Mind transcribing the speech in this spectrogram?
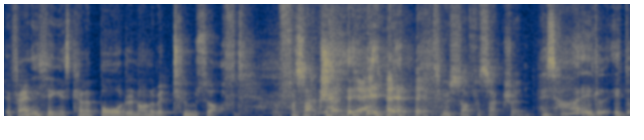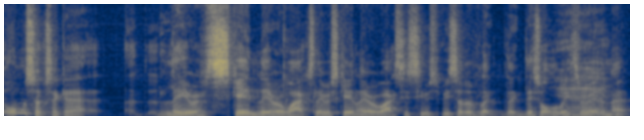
If anything, it's kind of bordering on a bit too soft. for suction. Yeah, too soft for suction. It's hard. It, it almost looks like a, a layer of skin, layer of wax, layer of skin, layer of wax. It seems to be sort of like, like this all the way through it, Yeah. doesn't it?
